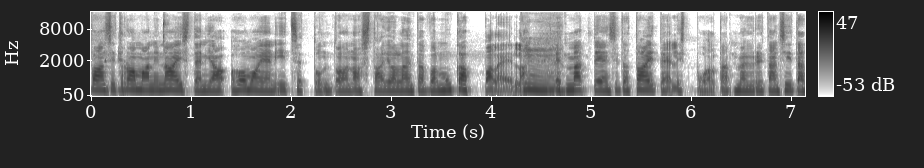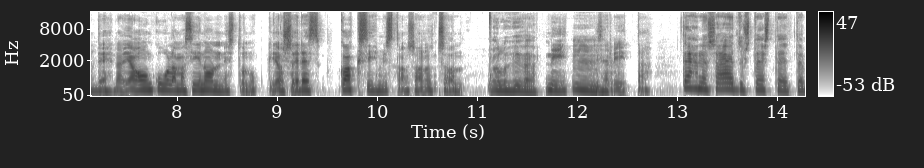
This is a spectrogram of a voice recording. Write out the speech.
vaan sit romani naisten ja homojen itsetuntoa nostaa jollain tavalla mun kappaleilla. Mm. Että mä teen sitä taiteellista puolta, että mä yritän sitä tehdä. Ja on kuulemma siinä onnistunut. Jos edes kaksi ihmistä on sanonut, se on ollut hyvä. Niin, mm. niin se riittää. Se ajatus tästä, että,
